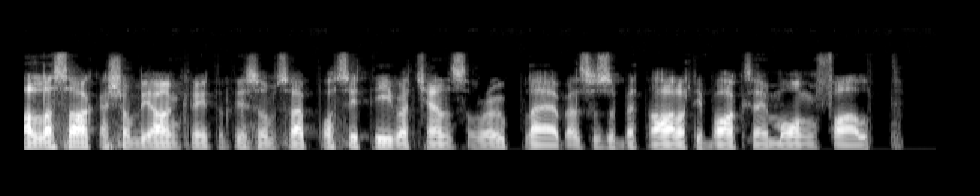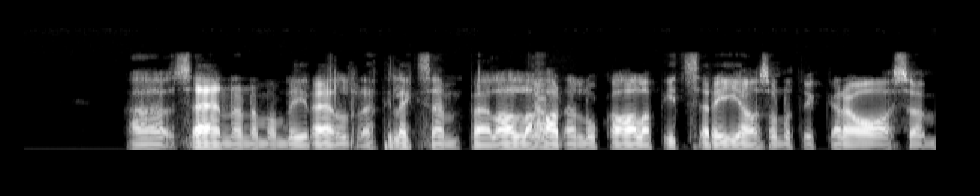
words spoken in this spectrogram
alla saker som vi anknyter till som så positiva känslor och upplevelser så betalar tillbaka sig mångfald uh, senare när man blir äldre. Till exempel alla ja. har den lokala pizzerian som de tycker är awesome.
